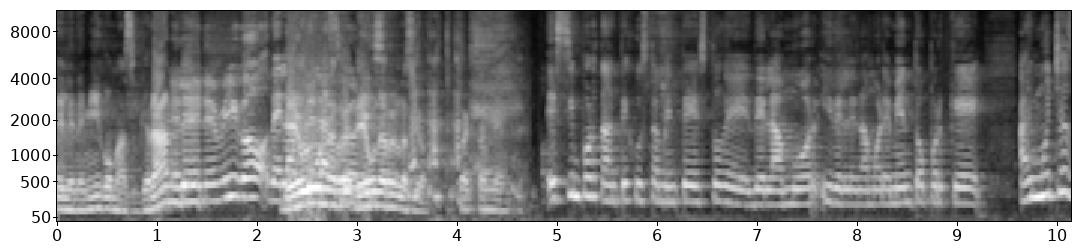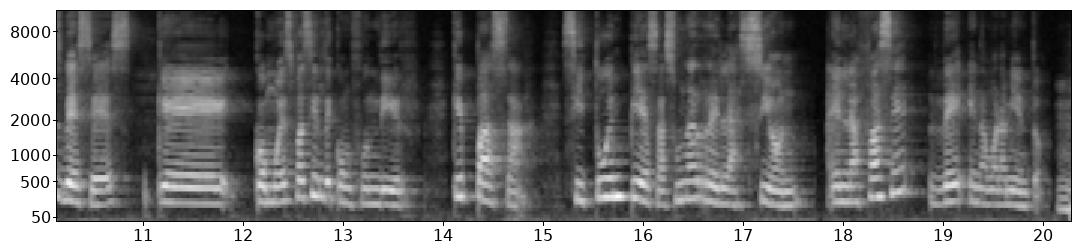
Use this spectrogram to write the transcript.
el enemigo más grande. El enemigo de, las una, de una relación. Exactamente. es importante justamente esto de, del amor y del enamoramiento porque hay muchas veces que como es fácil de confundir, ¿qué pasa si tú empiezas una relación en la fase de enamoramiento. Mm.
